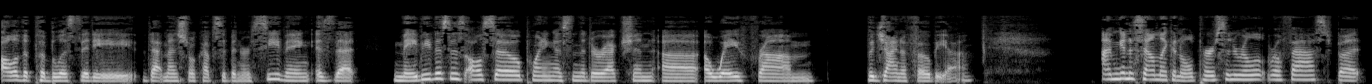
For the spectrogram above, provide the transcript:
all of the publicity that menstrual cups have been receiving is that maybe this is also pointing us in the direction uh, away from vaginophobia. I'm going to sound like an old person real, real fast, but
